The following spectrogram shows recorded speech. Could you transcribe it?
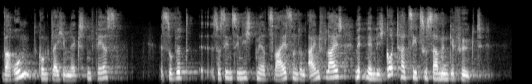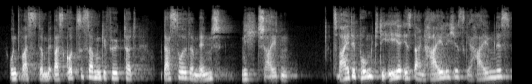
Warum? Kommt gleich im nächsten Vers. So wird, so sind sie nicht mehr zwei, sondern ein Fleisch. Nämlich Gott hat sie zusammengefügt. Und was, der, was Gott zusammengefügt hat, das soll der Mensch nicht scheiden. Zweiter Punkt, die Ehe ist ein heiliges Geheimnis.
